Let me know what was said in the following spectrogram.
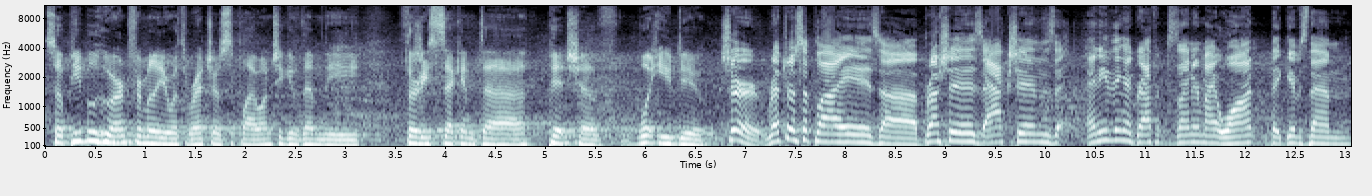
So, people who aren't familiar with Retro Supply, why don't you give them the 30 second uh, pitch of what you do? Sure, Retro Supply is uh, brushes, actions, anything a graphic designer might want that gives them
